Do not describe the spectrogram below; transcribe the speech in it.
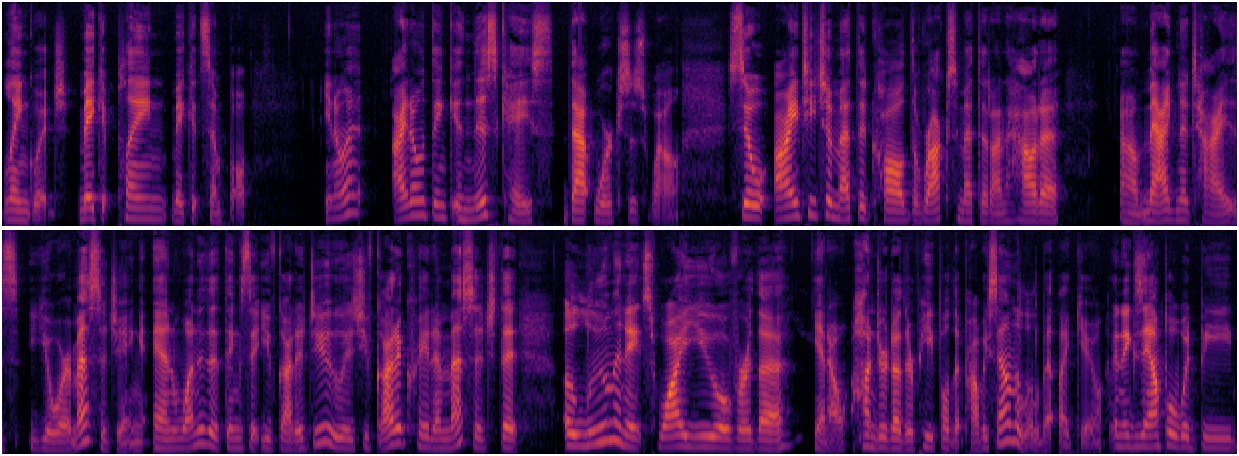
language, make it plain, make it simple. You know what? I don't think in this case that works as well. So I teach a method called the rocks method on how to uh, magnetize your messaging. And one of the things that you've got to do is you've got to create a message that illuminates why you over the you know 100 other people that probably sound a little bit like you. An example would be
